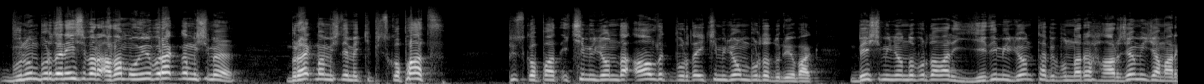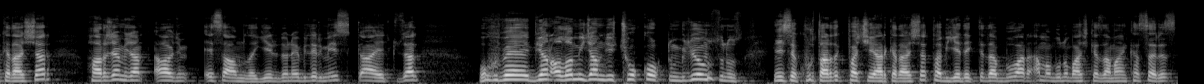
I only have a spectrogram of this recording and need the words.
bunun burada ne işi var? Adam oyunu bırakmamış mı? Bırakmamış demek ki psikopat. Psikopat 2 milyon da aldık burada 2 milyon burada duruyor bak. 5 milyon da burada var 7 milyon tabi bunları harcamayacağım arkadaşlar. Harcamayacağım abicim hesabımıza geri dönebilir miyiz? Gayet güzel. Oh be bir an alamayacağım diye çok korktum biliyor musunuz? Neyse kurtardık paçayı arkadaşlar. Tabi yedekte de bu var ama bunu başka zaman kasarız.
